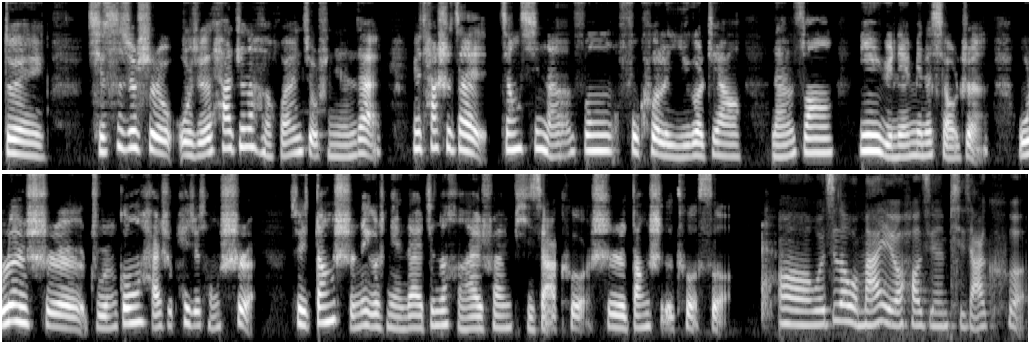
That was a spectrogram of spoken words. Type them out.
对。其次就是，我觉得它真的很还原九十年代，因为它是在江西南丰复刻了一个这样南方阴雨连绵的小镇，无论是主人公还是配角同事，所以当时那个年代真的很爱穿皮夹克，是当时的特色。嗯，我记得我妈也有好几件皮夹克。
